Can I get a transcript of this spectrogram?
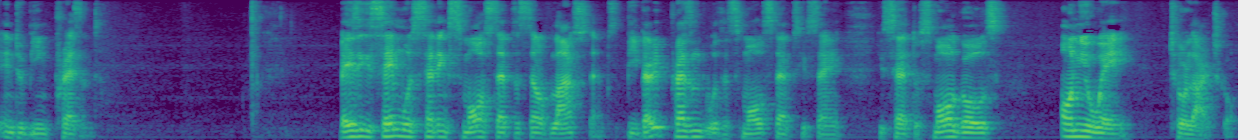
into being present. Basically, same with setting small steps instead of large steps. Be very present with the small steps you say. You set the small goals on your way to a large goal.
